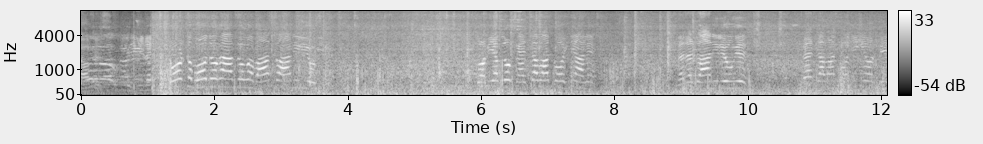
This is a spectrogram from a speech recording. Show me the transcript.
हाफिज। शोर तो बहुत होगा आप लोगों का बात तो आ नहीं रही होगी। तो अभी हम लोग फैसलाबाद पहुँचने वाले नज़र तो आ नहीं रहे होंगे फैसलाबाद पहुँचेंगे और फिर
